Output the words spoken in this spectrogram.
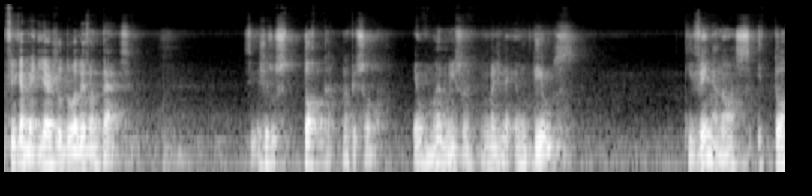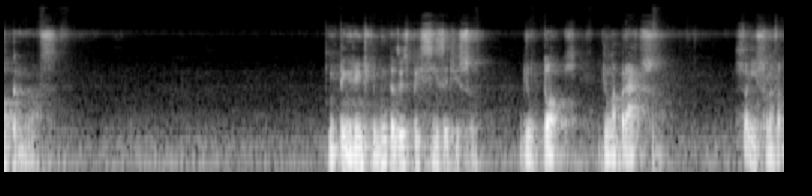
fica bem, e ajudou a levantar-se. Jesus toca na pessoa. É humano isso, né? Imagina, é um Deus que vem a nós e toca em nós. E tem gente que muitas vezes precisa disso, de um toque, de um abraço. Só isso, né? Fala,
